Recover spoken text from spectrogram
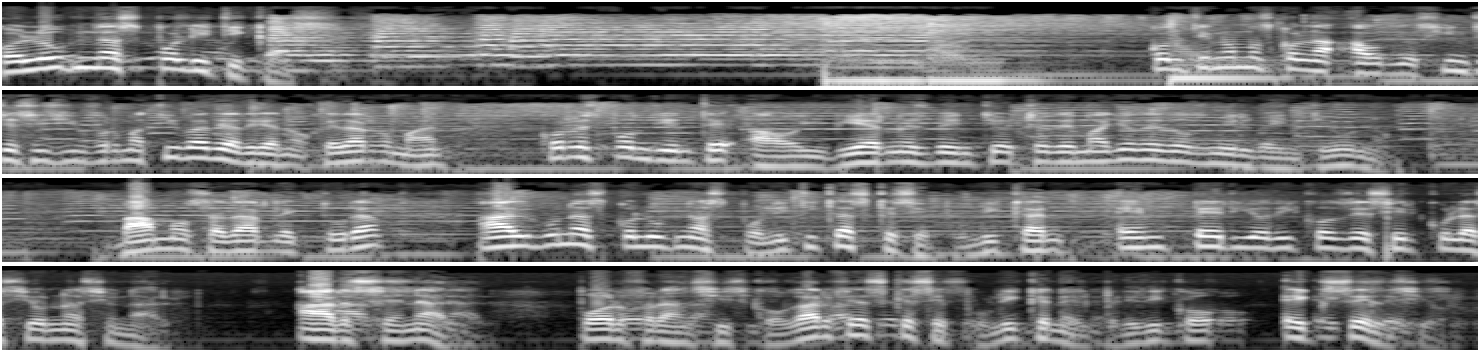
Columnas políticas. Continuamos con la audiosíntesis informativa de Adrián Ojeda Román, correspondiente a hoy viernes 28 de mayo de 2021. Vamos a dar lectura a algunas columnas políticas que se publican en periódicos de circulación nacional. Arsenal, por Francisco Garfias, que se publica en el periódico Excelsior.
